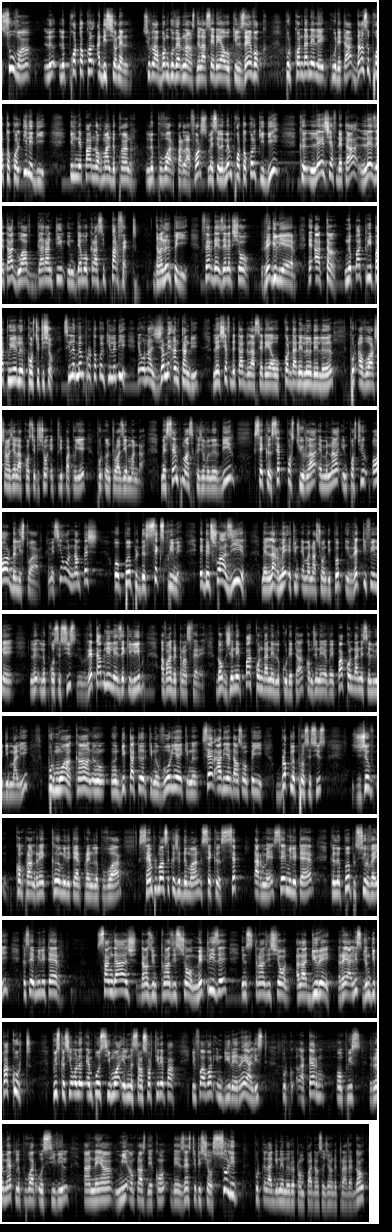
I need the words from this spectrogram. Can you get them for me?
souvent, le, le protocole additionnel sur la bonne gouvernance de la CDAO qu'ils invoquent pour condamner les coups d'État, dans ce protocole, il est dit, il n'est pas normal de prendre le pouvoir par la force, mais c'est le même protocole qui dit que les chefs d'État, les États doivent garantir une démocratie parfaite dans leur pays, faire des élections régulières et à temps, ne pas tripatouiller leur constitution. C'est le même protocole qui le dit. Et on n'a jamais entendu les chefs d'État de la CDAO condamner l'un des leurs pour avoir changé la constitution et tripatouiller pour un troisième mandat. Mais simplement ce que je veux leur dire, c'est que cette posture-là est maintenant une posture hors de l'histoire. Mais si on empêche au peuple de s'exprimer et de choisir mais l'armée est une émanation du peuple, il rectifie le, le, processus, rétablit les équilibres avant de transférer. Donc je n'ai pas condamné le coup d'État, comme je n'avais pas condamné celui du Mali. Pour moi, quand un, un, dictateur qui ne vaut rien, qui ne sert à rien dans son pays, bloque le processus, je comprendrai qu'un militaire prenne le pouvoir. Simplement, ce que je demande, c'est que cette armée, ces militaires, que le peuple surveille, que ces militaires s'engagent dans une transition maîtrisée, une transition à la durée réaliste, je ne dis pas courte, puisque si on leur impose six mois, ils ne s'en sortiraient pas. Il faut avoir une durée réaliste pour qu'à terme, on puisse remettre le pouvoir aux civils en ayant mis en place des, des institutions solides pour que la Guinée ne retombe pas dans ce genre de travers. Donc,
